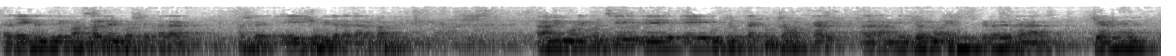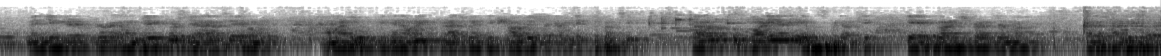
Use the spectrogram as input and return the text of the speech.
কাজে এখানে যদি কনসালটেন্ট বসে, তারা আসলে এই সুবিধাটা তারা পাবে। আমি মনে করছি যে এই উদ্যোগটা খুব চমৎকার। আমি এই জন্য এই হসপিটালের যারা চেয়ারম্যান, ম্যানেজিং ডিরেক্টর এবং ডিরেক্টর যারা আছে এবং আমার এখানে অনেক রাজনৈতিক সহযোগিতাকে আমি দেখতে পাচ্ছি, তারাও খুব কর্ডিয়ালি এই হসপিটালকে ফ্লারিশ করার জন্য তারা সার্ভিস করে।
